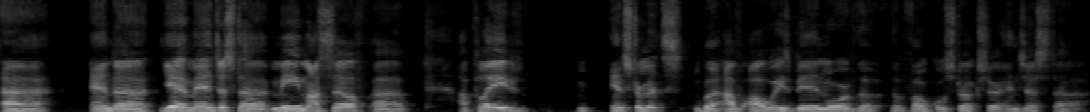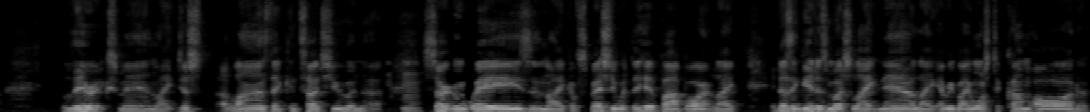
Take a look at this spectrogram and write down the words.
Uh, and uh, yeah, man, just uh, me myself. Uh, I played instruments, but I've always been more of the the vocal structure and just uh, lyrics, man. Like just uh, lines that can touch you in uh, mm. certain ways, and like especially with the hip hop art, like it doesn't get as much like now. Like everybody wants to come hard or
